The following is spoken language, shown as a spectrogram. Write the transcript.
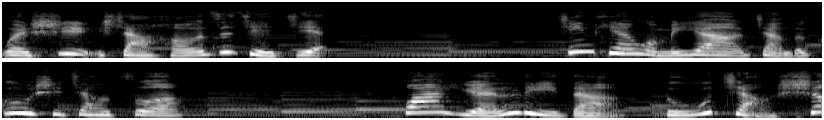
我是小猴子姐姐。今天我们要讲的故事叫做《花园里的独角兽》。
